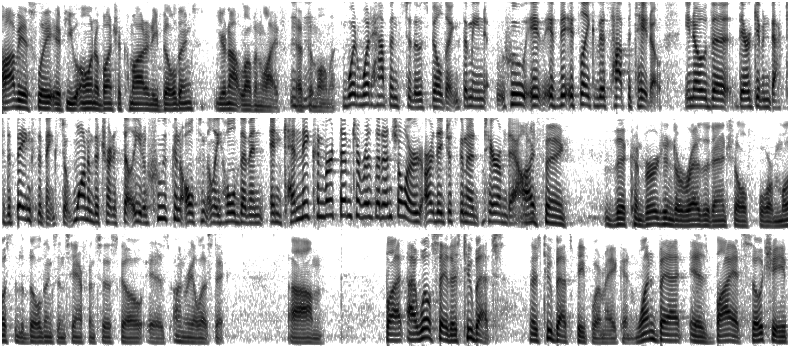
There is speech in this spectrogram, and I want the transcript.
obviously if you own a bunch of commodity buildings, you're not loving life at the Mhm. moment. What what happens to those buildings? I mean, who if, if it's like this hot potato, you know, the they're given back to the banks. The banks don't want them. They're trying to sell. You know, who's going to ultimately hold them? And and can they convert them to residential, or are they just going to tear them down? I think the conversion to residential for most of the buildings in San Francisco is unrealistic. Um, but I will say there's two bets. There's two bets people are making. One bet is buy it so cheap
